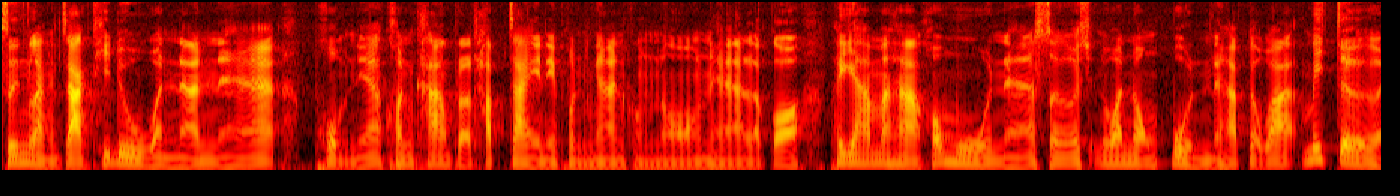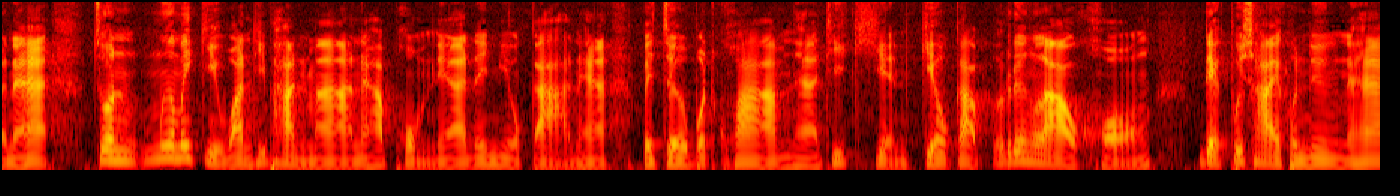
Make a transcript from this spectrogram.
ซึ่งหลังจากที่ดูวันนั้นนะฮะผมเนี่ยค่อนข้างประทับใจในผลงานของน้องนะฮะแล้วก็พยายามมาหาข้อมูลนะฮะเซิร์ชว่าน้องปุ่นนะครับแต่ว่าไม่เจอนะฮะจนเมื่อไม่กี่วันที่ผ่านมานะครับผมเนี่ยได้มีโอกาสนะฮะไปเจอบทความนะฮะที่เขียนเกี่ยวกับเรื่องราวของเด็กผู้ชายคนหนึ่งนะฮะ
